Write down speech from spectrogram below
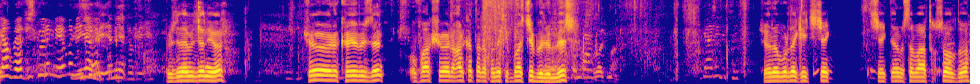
ya ben hiç görünmüyor ama neyse. Güzinemiz yanıyor. Şöyle köyümüzden ufak şöyle arka tarafındaki bahçe bölümümüz. Şöyle buradaki çiçek çiçeklerimiz tabi artık soldu.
